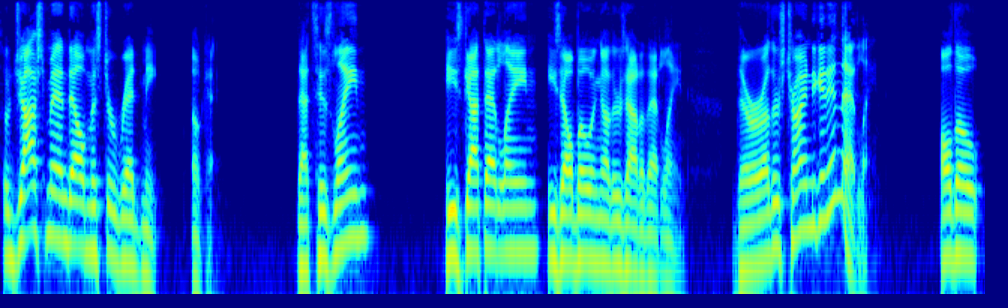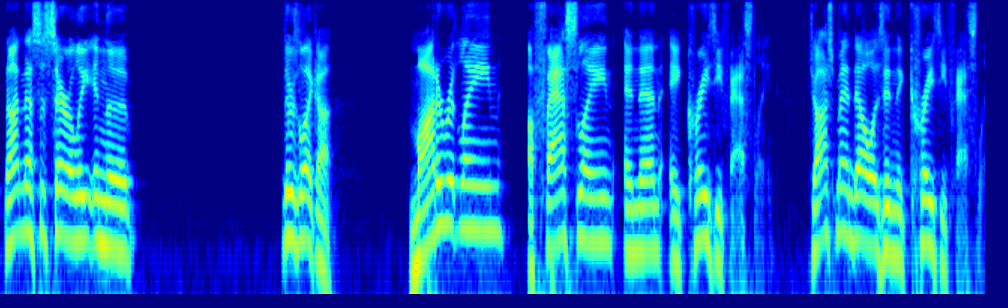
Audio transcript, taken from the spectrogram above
So Josh Mandel, Mr. Red Meat. Okay. That's his lane. He's got that lane. He's elbowing others out of that lane. There are others trying to get in that lane although not necessarily in the. There's like a moderate lane, a fast lane, and then a crazy fast lane. Josh Mandel is in the crazy fast lane.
